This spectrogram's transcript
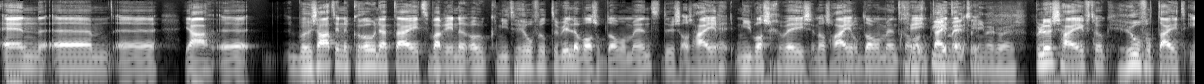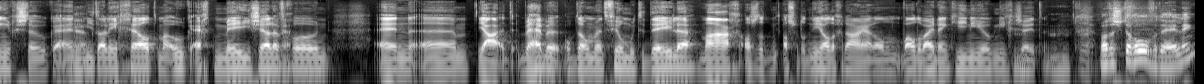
En ehm, eh, ja, eh, we zaten in een coronatijd waarin er ook niet heel veel te willen was op dat moment. Dus als hij er niet was geweest en als hij er op dat moment Dan was geen tijd Biermeter niet meer geweest. Plus hij heeft er ook heel veel tijd ingestoken. En Ja. niet alleen geld, maar ook echt mee zelf Ja. gewoon. En ehm, ja, we hebben op dat moment veel moeten delen. Maar als, dat, als we dat niet hadden gedaan, ja, dan hadden wij denk ik hier niet, ook niet gezeten. Mhm. Wat is de rolverdeling?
